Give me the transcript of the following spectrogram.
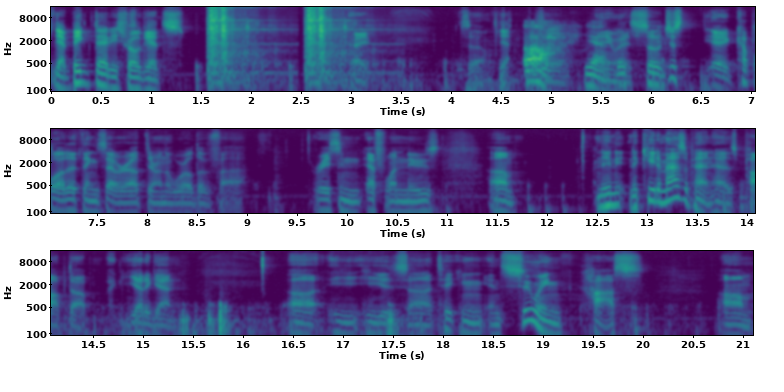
Yeah, Big Daddy Stroll gets. right? So Yeah. Oh, so, yeah, Anyways, so just a couple other things that were out there in the world of uh, racing F1 news. Um, Nikita Mazepin has popped up yet again. Uh, he he is uh, taking and suing Haas um,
